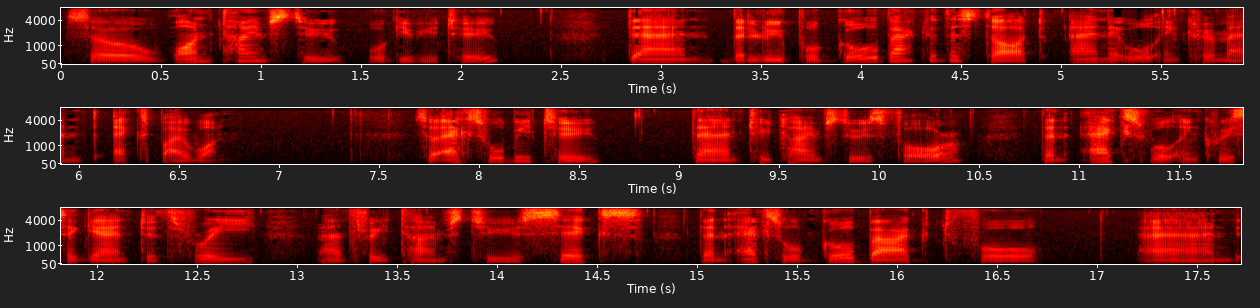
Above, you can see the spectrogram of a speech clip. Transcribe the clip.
So 1 times 2 will give you 2. Then the loop will go back to the start and it will increment x by 1. So x will be 2, then 2 times 2 is 4, then x will increase again to 3, and 3 times 2 is 6, then x will go back to 4 and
